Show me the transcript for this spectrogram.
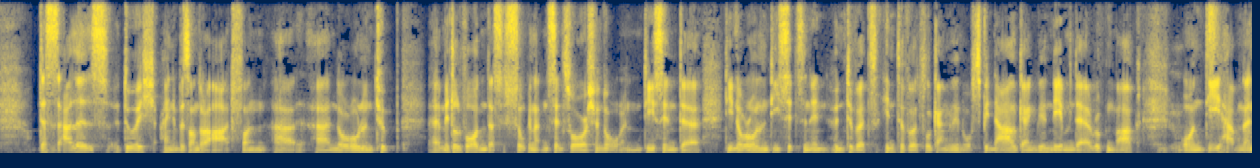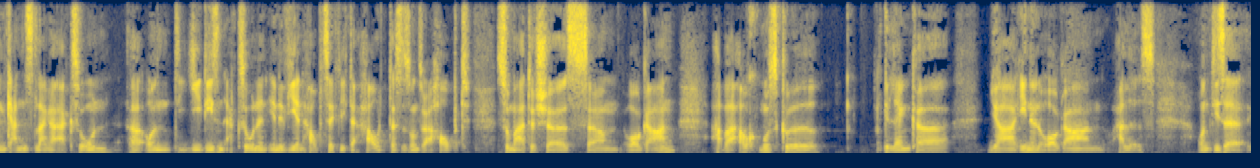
das ist alles durch eine besondere Art von äh, äh, Neuronentyp ermittelt worden. Das ist sogenannten sensorische Neuronen. Die sind äh, die Neuronen, die sitzen in Hinterwurzel, Hinterwurzelganglien oder Spinalganglien neben der Rückenmark mhm. und die haben ein ganz langer Axon äh, und je, diesen Axonen innervieren hauptsächlich der Haut. Das ist unser hauptsomatisches ähm, Organ, aber auch Muskel, Gelenke, ja, Innenorgan, alles. Und diese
